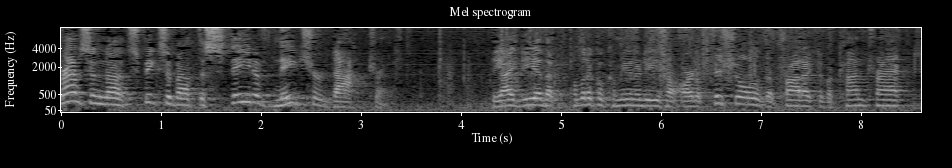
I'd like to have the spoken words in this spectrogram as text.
Brownson uh, speaks about the state of nature doctrine, the idea that political communities are artificial, the product of a contract,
